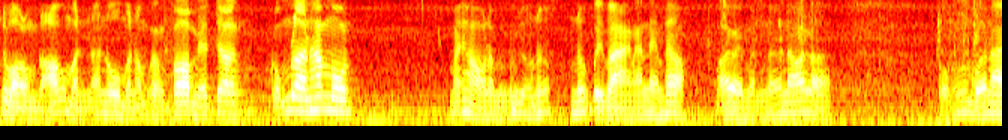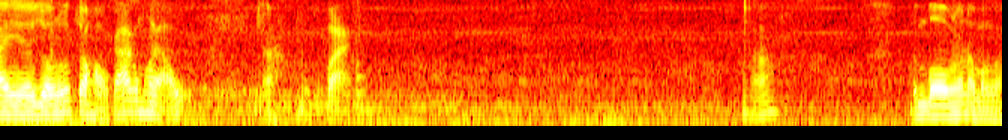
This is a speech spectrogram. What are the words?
Cái bộ rồng đỏ của mình nó nuôi mình không cần form gì hết trơn. Cũng lên hấp muôn mấy hồ là mình cũng vô nước nước bị vàng nè anh em thấy không? Bởi vậy mình nói là cũng bữa nay vô nước cho hồ cá cũng hơi ẩu. Đó, nước vàng. Đó. Dumbo nữa nè mọi người.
